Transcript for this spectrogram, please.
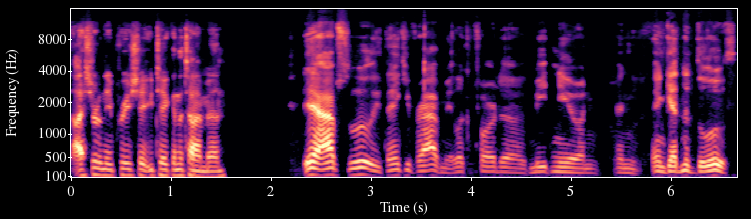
I certainly appreciate you taking the time, man. Yeah, absolutely. Thank you for having me. Looking forward to meeting you and and and getting to Duluth.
